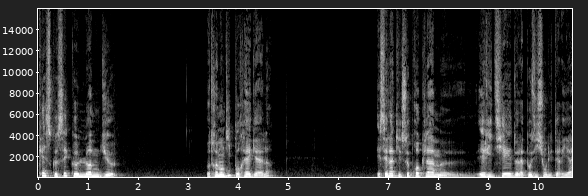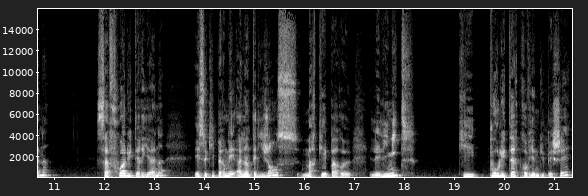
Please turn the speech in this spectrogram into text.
qu'est-ce que c'est que l'homme-dieu? Autrement dit, pour Hegel, et c'est là qu'il se proclame euh, héritier de la position luthérienne, sa foi luthérienne est ce qui permet à l'intelligence, marquée par euh, les limites qui, pour Luther, proviennent du péché,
